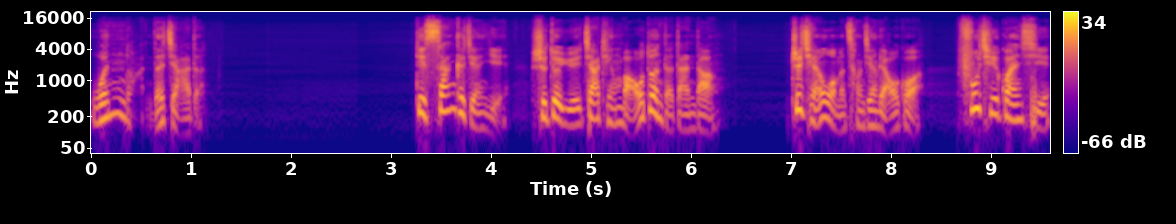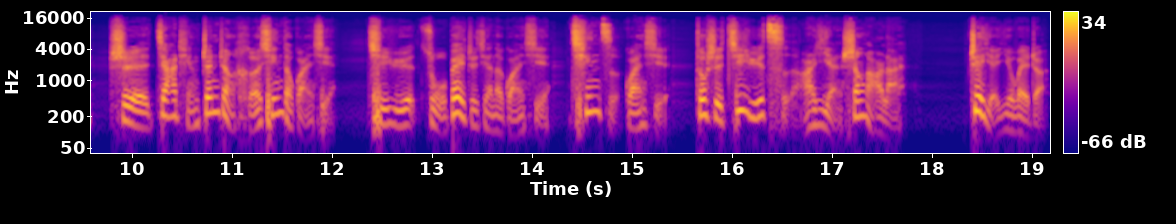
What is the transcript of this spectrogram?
温暖的家的？第三个建议是对于家庭矛盾的担当。之前我们曾经聊过，夫妻关系是家庭真正核心的关系，其余祖辈之间的关系、亲子关系都是基于此而衍生而来。这也意味着，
